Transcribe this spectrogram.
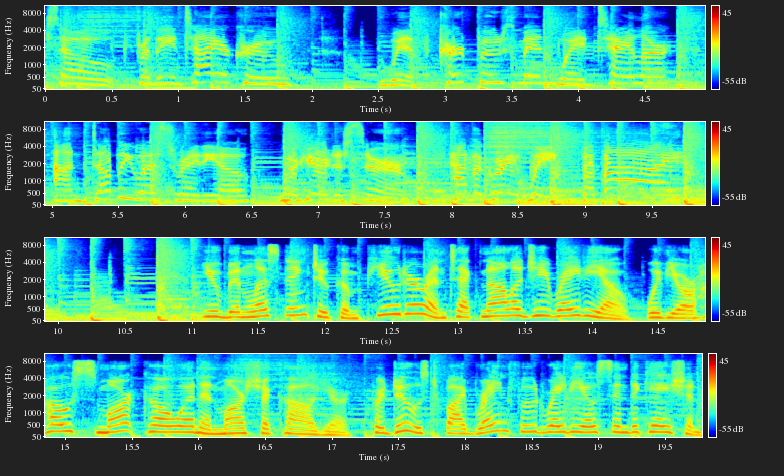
So, for the entire crew, with Kurt Boothman, Wade Taylor, on WS Radio. We're here to serve. Have a great week. Bye bye. You've been listening to Computer and Technology Radio with your hosts Mark Cohen and Marcia Collier, produced by Brain Food Radio Syndication,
